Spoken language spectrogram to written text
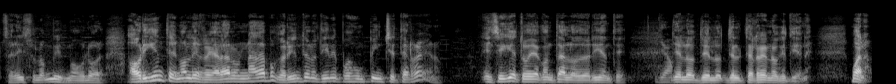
Se le hizo lo mismo a Aurora. A Oriente no le regalaron nada porque Oriente no tiene pues un pinche terreno. Enseguida te voy a contar lo de Oriente, de lo- de lo- del terreno que tiene. Bueno,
